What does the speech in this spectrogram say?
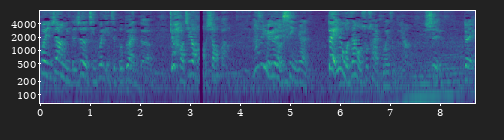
会让你的热情会一直不断的，就好气又好笑吧。他是有一种信任，对因为我知道我说出来不会怎么样。是，对，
